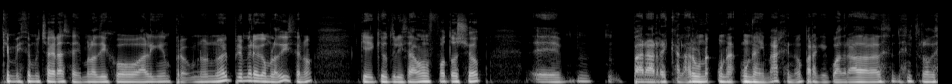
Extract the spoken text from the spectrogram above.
que me hizo mucha gracia y me lo dijo alguien, pero no, no es el primero que me lo dice, ¿no? Que, que utilizaban Photoshop eh, para rescalar una, una, una, imagen, ¿no? Para que cuadrara dentro de,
